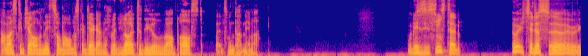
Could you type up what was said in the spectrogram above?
aber es gibt ja auch nichts warum, es gibt ja gar nicht mehr die Leute, die du überhaupt brauchst als Unternehmer. Und wie siehst du es denn? Oh, ich sehe das äh,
